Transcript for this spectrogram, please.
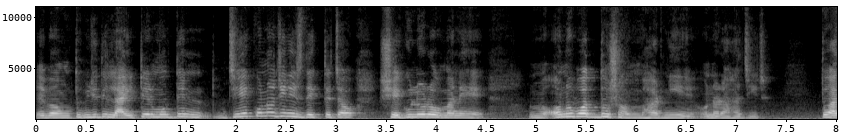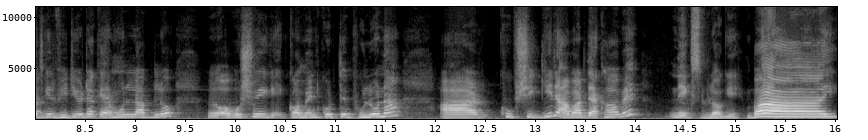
এবং তুমি যদি লাইটের মধ্যে যে কোনো জিনিস দেখতে চাও, সেগুলোরও মানে অনবদ্য সম্ভার নিয়ে ওনারা হাজির। তো আজকের ভিডিওটা কেমন লাগল অবশ্যই কমেন্ট করতে ভুলো না। আর খুব শিগগির আবার দেখা হবে নেক্সট ব্লগে। বাই!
